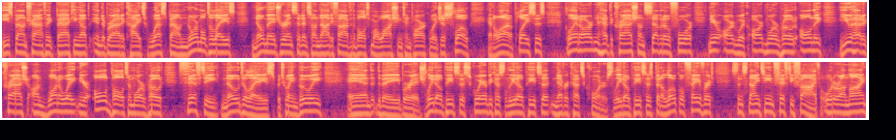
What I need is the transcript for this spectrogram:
Eastbound traffic backing up into Braddock Heights. Westbound, normal delays. No major incidents on 95 in the Baltimore Washington Parkway. Just slow in a lot of places. Glenarden had the crash on 704 near Ardwick, Ardmore Road. Only you had a crash on 108 near Old Baltimore Road. 50, no delays between Bowie and the Bay Bridge. Lido Pizza Square because Lido Pizza never cuts corners. Lido Pizza has been a local favorite since 1955. Order online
